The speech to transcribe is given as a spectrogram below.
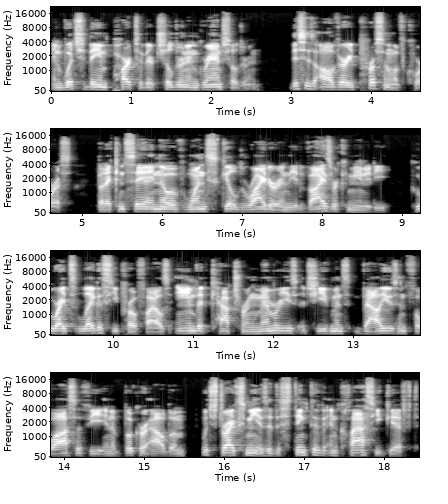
And what should they impart to their children and grandchildren? This is all very personal, of course, but I can say I know of one skilled writer in the advisor community who writes legacy profiles aimed at capturing memories, achievements, values, and philosophy in a book or album, which strikes me as a distinctive and classy gift,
